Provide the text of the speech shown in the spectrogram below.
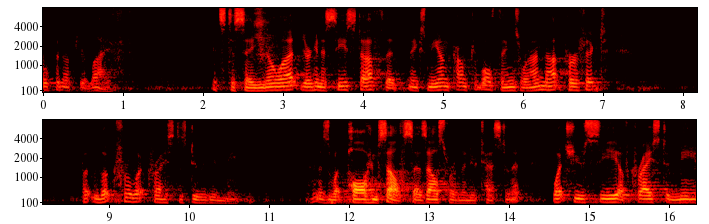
open up your life. It's to say, you know what, you're going to see stuff that makes me uncomfortable, things where I'm not perfect, but look for what Christ is doing in me. And this is what Paul himself says elsewhere in the. What you see of Christ in me,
